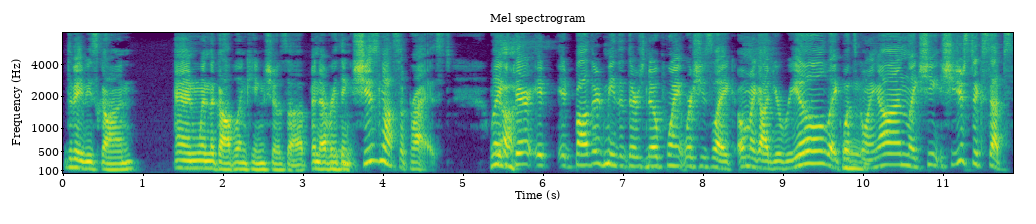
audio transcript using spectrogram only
the baby's gone and when the Goblin King shows up and everything, she's not surprised. Like No. there, it, it bothered me that there's no point where she's like, "Oh my god, you're real! Like what's Mhm. going on?" Like she she just accepts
